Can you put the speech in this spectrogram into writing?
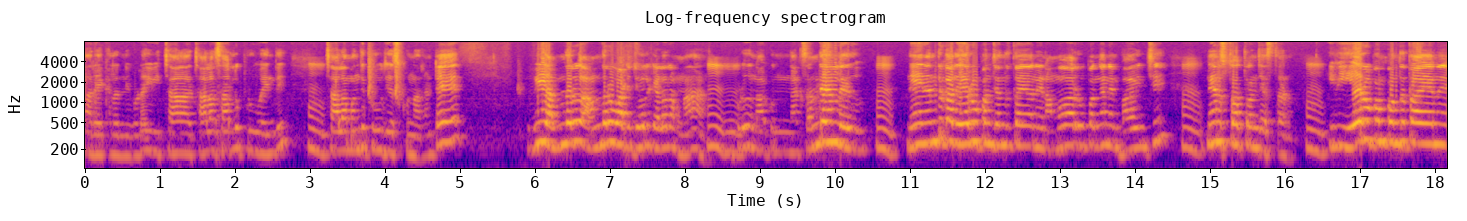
ఆ రేఖలన్నీ కూడా. ఇవి చాలా చాలా సార్లు ప్రూవ్ అయింది. చాలా మంది ప్రూవ్ చేసుకున్నారు. అంటే ఇవి అందరూ అందరూ వాటి జోలికి వెళ్ళరమ్మా. ఇప్పుడు నాకు నాకు సందేహం లేదు. నేను ఎందుకు అది ఏ రూపం చెందుతాయో నేను అమ్మవారి రూపంగా నేను భావించి నేను స్తోత్రం చేస్తాను. ఇవి ఏ రూపం పొందుతాయనే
